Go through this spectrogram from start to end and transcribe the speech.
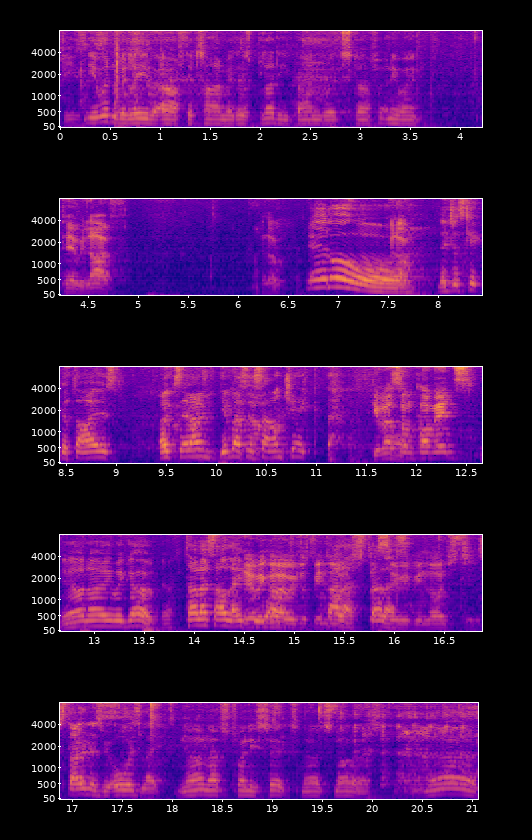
Jesus. you wouldn't believe it half the time with this bloody bandwidth stuff. Anyway, Okay, we live. Hello. hello. Hello. Let's just kick the tires. Oaks at home, give us a sound check. Give us some comments. Yeah, no, here we go. Tell us how late we are. Here we, we are. go. We've just been tell launched. us, tell Let's us. say we've been launched. Stoners, we're always late. No, that's 26. No, it's not us. No.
